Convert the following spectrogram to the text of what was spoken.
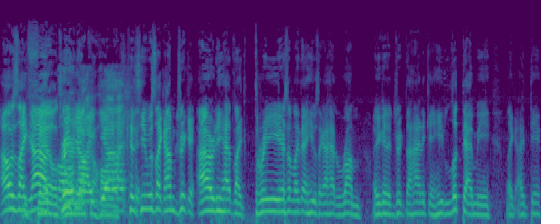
I was like, You yeah, failed. drink Oh it. my alcoholic. god. Because he was like, I'm drinking. I already had like three or something like that. He was like, I had rum. Are you gonna drink the Heineken? He looked at me like, I dare.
